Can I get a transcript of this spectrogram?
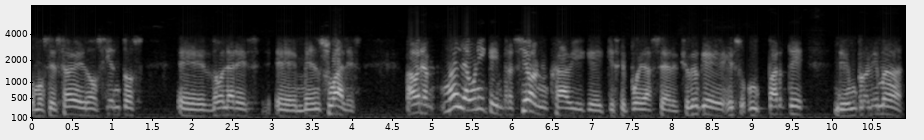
como se sabe, de 200 eh, dólares eh, mensuales. Ahora, no es la única inversión, Javi, que, que se puede hacer. Yo creo que es un parte de un problema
